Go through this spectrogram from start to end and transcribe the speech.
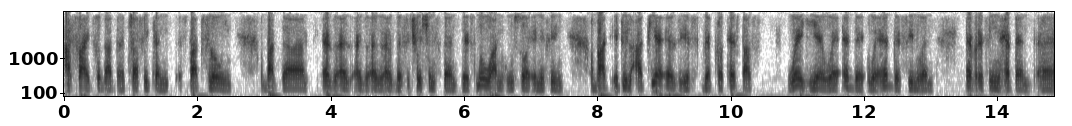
aside so that the traffic can start flowing. But uh, as, as, as, as the situation stands, there's no one who saw anything. But it will appear as if the protesters were here, were at the, were at the scene when everything happened. Uh,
